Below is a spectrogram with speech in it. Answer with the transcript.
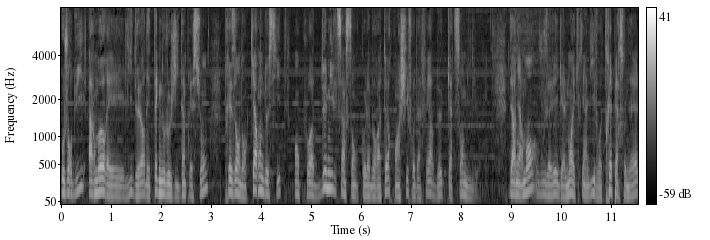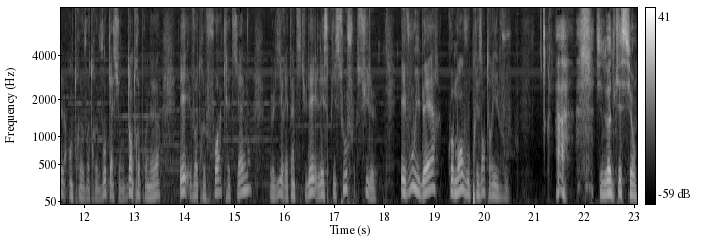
Aujourd'hui, Armor est leader des technologies d'impression, présent dans 42 sites, emploie 2500 collaborateurs pour un chiffre d'affaires de 400 millions. Dernièrement, vous avez également écrit un livre très personnel entre votre vocation d'entrepreneur et votre foi chrétienne. Le livre est intitulé L'esprit souffle, suis-le. Et vous, Hubert, comment vous présenteriez-vous? Ah, c'est une bonne question.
